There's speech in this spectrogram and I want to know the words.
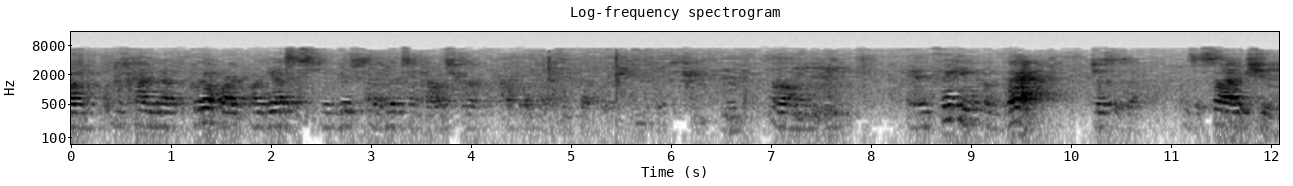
Um, was kind enough to put up our, our guests in his uh, Nixon house for a couple of months. Um, and thinking of that, just as a, as a side issue,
